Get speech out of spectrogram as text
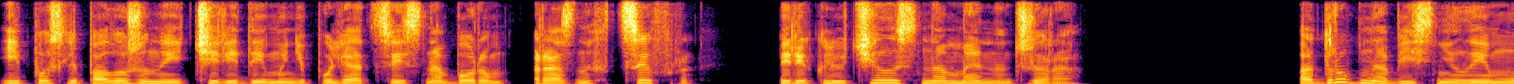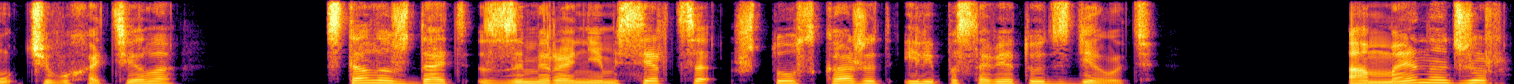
и после положенной череды манипуляций с набором разных цифр переключилась на менеджера. Подробно объяснила ему, чего хотела, стала ждать с замиранием сердца, что скажет или посоветует сделать. А менеджер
